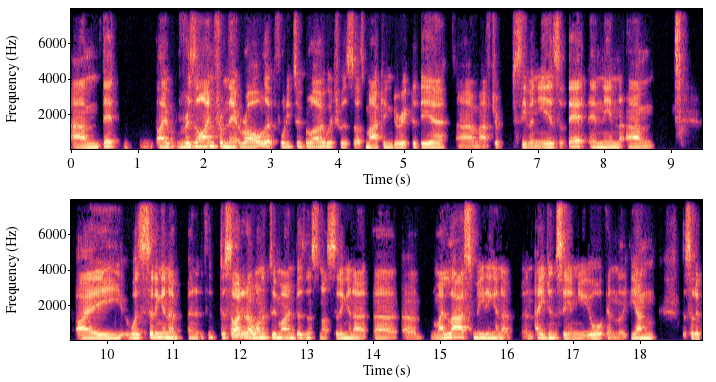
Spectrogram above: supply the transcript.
um, that I resigned from that role at 42 Below, which was I was marketing director there um, after seven years of that, and then um, I was sitting in a decided I wanted to do my own business, and I was sitting in a, a, a my last meeting in a, an agency in New York, and the young, the sort of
